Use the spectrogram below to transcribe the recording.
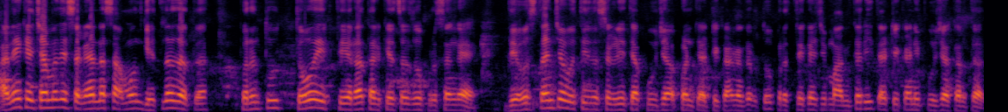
अनेक ह्याच्यामध्ये सगळ्यांना सामावून घेतलं जातं परंतु तो एक तेरा तारखेचा जो प्रसंग आहे देवस्थानच्या वतीनं सगळी त्या पूजा आपण त्या ठिकाणी करतो. प्रत्येकाची मानकरी त्या ठिकाणी पूजा करतात.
